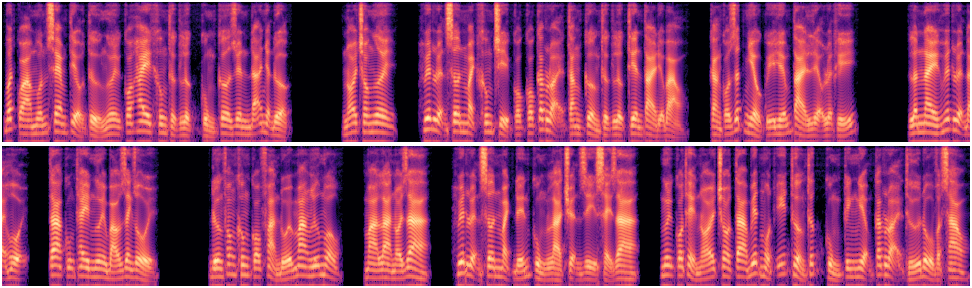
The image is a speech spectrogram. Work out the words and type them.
bất quá muốn xem tiểu tử ngươi có hay không thực lực cùng cơ duyên đã nhận được. Nói cho ngươi, huyết luyện sơn mạch không chỉ có có các loại tăng cường thực lực thiên tài địa bảo, càng có rất nhiều quý hiếm tài liệu luyện khí. Lần này huyết luyện đại hội, ta cũng thay ngươi báo danh rồi. Đường Phong không có phản đối mang lữ mậu, mà là nói ra, huyết luyện sơn mạch đến cùng là chuyện gì xảy ra, ngươi có thể nói cho ta biết một ít thưởng thức cùng kinh nghiệm các loại thứ đồ vật sao.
